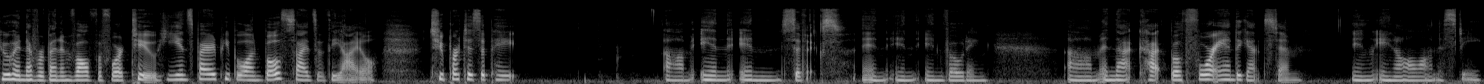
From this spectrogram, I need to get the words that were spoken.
who had never been involved before, too. He inspired people on both sides of the aisle to participate um, in in civics, in in in voting, um, and that cut both for and against him. In in all honesty,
